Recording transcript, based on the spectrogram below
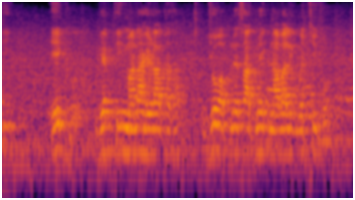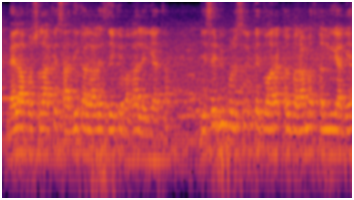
की। एक व्यक्ति माना हेड़ा का था, जो अपने साथ में एक नाबालिग बच्ची को बेला फुसला के शादी का लालच दे के भगा ले गया था। जिसे भी पुलिस के द्वारा कल बरामद कर लिया गया,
